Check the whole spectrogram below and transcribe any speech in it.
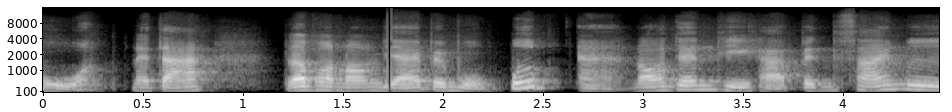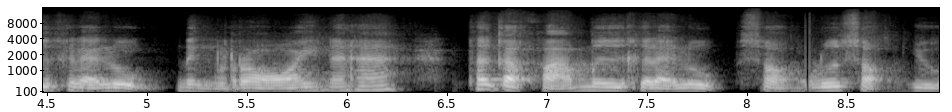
บวกนะจ๊ะ แล้วพอน้องย้ายไปบวกปุ๊บ อ่า น้องจะทันทีค่ะ เป็นซ้ายมือคืออะไรลูกหนึ่งร้อยนะฮะ เท่ากับขวามือคืออะไรลูกสองรูทสอง u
